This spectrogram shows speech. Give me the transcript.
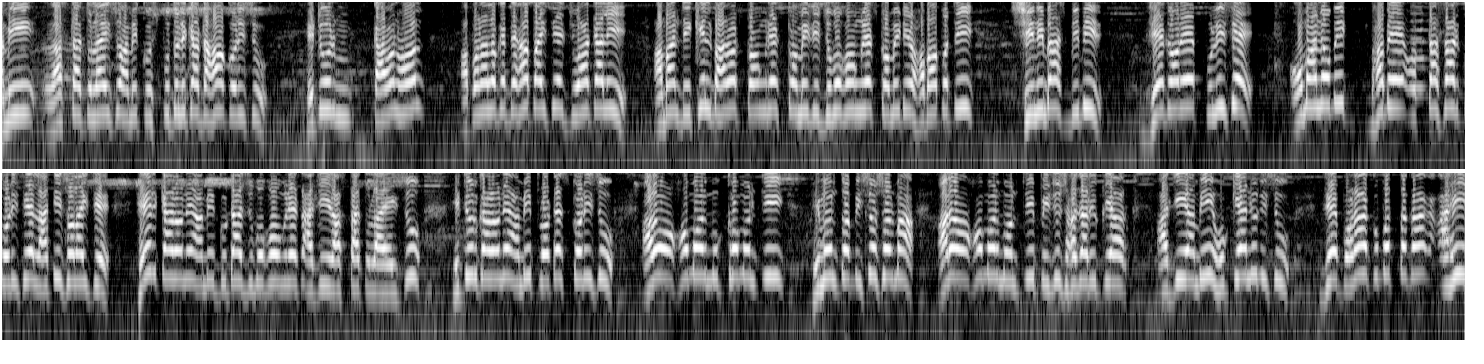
আমি ৰাস্তাত ওলাইছোঁ আমি কুশপুতলিকা দাহ কৰিছোঁ। সেইটোৰ কাৰণ হ'ল আপোনালোকে দেখা পাইছে যোৱাকালি আমাৰ নিখিল ভাৰত কংগ্ৰেছ কমিটি যুৱ কংগ্ৰেছ কমিটিৰ সভাপতি শ্ৰীনিবাস বিবিৰ যিদৰে পুলিচে অমানবিক অমানৱিকভাৱে অত্যাচাৰ কৰিছে, লাঠি চলাইছে। সেই কাৰণে আমি গোটা যুৱ কংগ্ৰেছ আজি ৰাস্তাত ওলাই আহিছোঁ। সেইটোৰ কাৰণে আমি প্ৰটেষ্ট কৰিছোঁ। আৰু অসমৰ মুখ্যমন্ত্ৰী হিমন্ত বিশ্ব শৰ্মা আৰু অসমৰ মন্ত্ৰী পীযুষ হাজৰিকাক আজি আমি সকীয়ানো দিছোঁ যে বৰাক উপত্যকা আহি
